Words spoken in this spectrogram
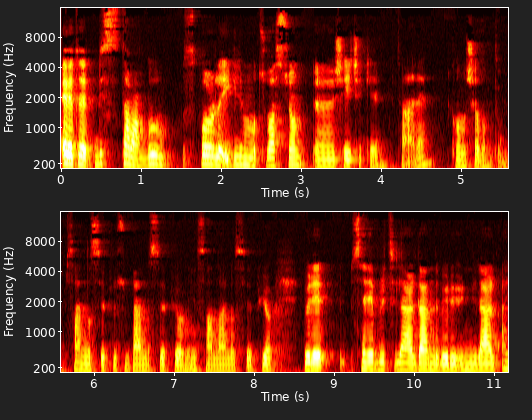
Evet evet biz tamam bu sporla ilgili motivasyon e, şeyi çekelim bir tane. Konuşalım. Tamam. Sen nasıl yapıyorsun? Ben nasıl yapıyorum? insanlar nasıl yapıyor? Böyle selebritilerden de böyle ünlüler. Ay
